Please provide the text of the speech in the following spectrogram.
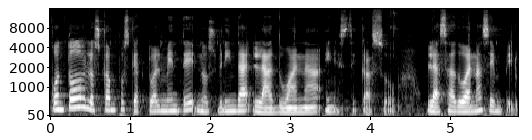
con todos los campos que actualmente nos brinda la aduana, en este caso las aduanas en Perú.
